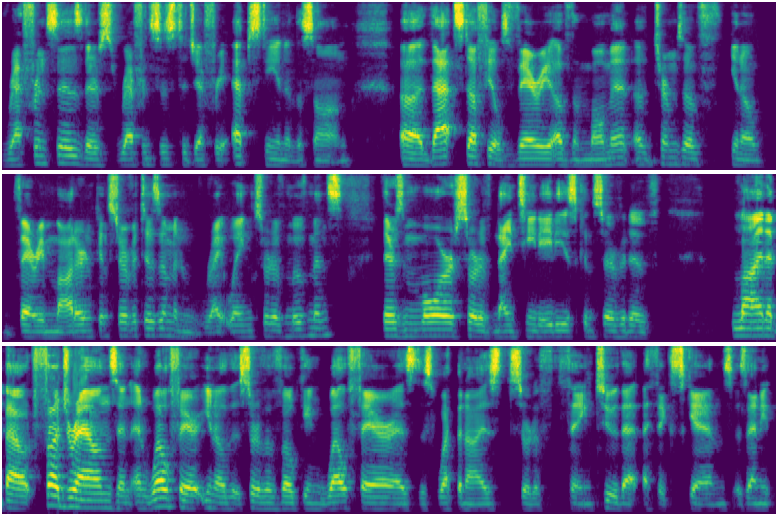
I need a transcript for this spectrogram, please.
references. There's references to Jeffrey Epstein in the song uh, that stuff feels very of the moment in terms of you know very modern conservatism and right wing sort of movements. There's more sort of 1980s conservative line about fudge rounds and, and welfare, you know, the sort of evoking welfare as this weaponized sort of thing too that I think scans as any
